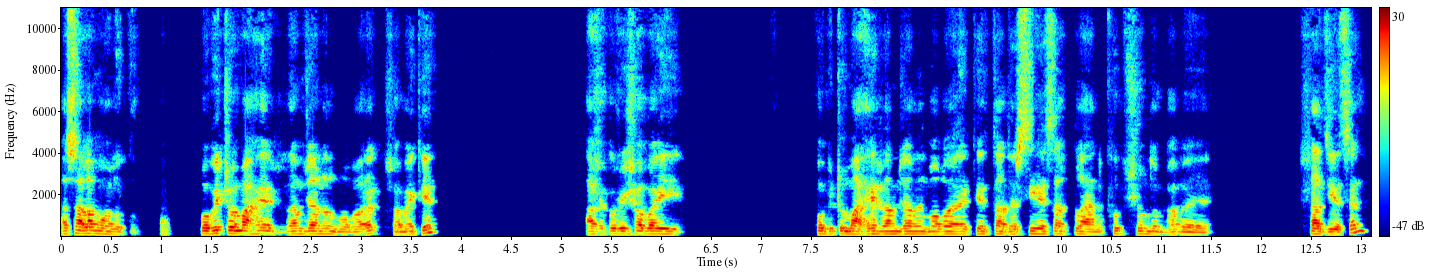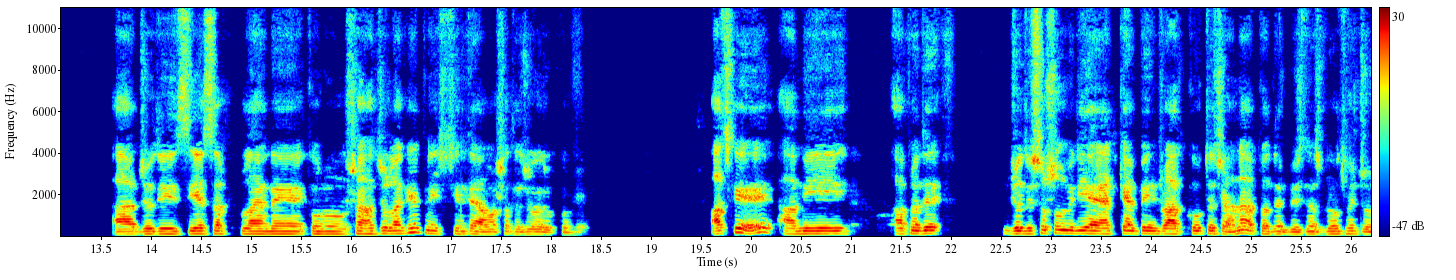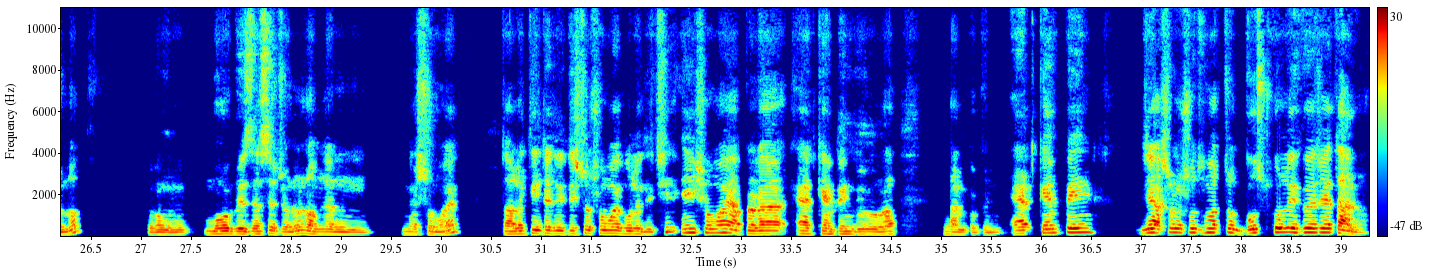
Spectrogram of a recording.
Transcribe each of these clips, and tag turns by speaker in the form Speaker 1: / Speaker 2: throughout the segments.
Speaker 1: আসসালামু আলাইকুম। পবিত্র মাহের রমজানুল মোবারক সবাইকে। আশা করি সবাই পবিত্র মাহের রমজানুল মোবারকে তাদের সিএসআর প্ল্যান খুব সুন্দরভাবে সাজিয়েছেন। আর যদি সিএসআর প্ল্যানে কোনো সাহায্য লাগে, নিশ্চিন্তে আমার সাথে যোগাযোগ করবে আজকে আমি আপনাদের, যদি social media ad campaign run করতে চান আপনাদের বিজনেস গ্রোথের জন্য এবং মোর বিজনেসের জন্য রমজানের সময়। তাহলে তিনটা নির্দিষ্ট সময় বলে দিচ্ছি। এই সময় আপনারা অ্যাড ক্যাম্পেইনগুলো রান করবেন। অ্যাড ক্যাম্পেইন যে আসলে শুধুমাত্র বুস্ট করলে হয়ে যায় তা না।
